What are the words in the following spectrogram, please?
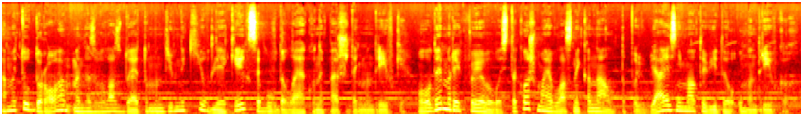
Саме тут дорога мене звела з дуетом мандрівників, для яких це був далеко не перший день мандрівки. Володимир, як виявилось, також має власний канал та полюбляє знімати відео у мандрівках.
